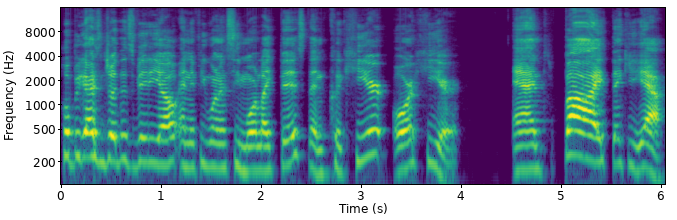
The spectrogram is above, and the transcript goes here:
Hope you guys enjoyed this video, and if you want to see more like this, then click here or here. And bye! Thank you, yeah.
